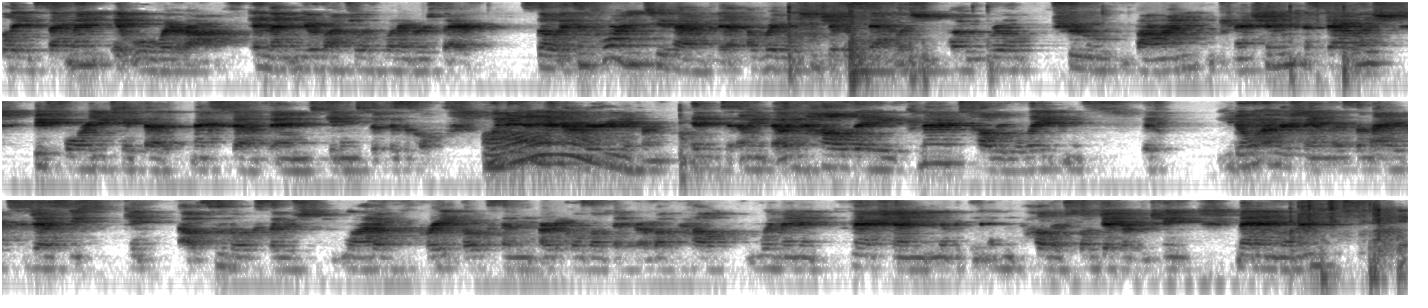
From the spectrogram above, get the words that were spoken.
the excitement, it will wear off, and then you're left with whatever's there. So it's important to have a relationship established, a real true bond connection established before you take that next step and get into the physical. Women oh. and men are very different, and I mean, and how they connect, how they relate. And if you don't understand this, then I suggest you get out some books. There's a lot of great books and articles out there about how women and connection and everything, and how they're so different between men and women.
